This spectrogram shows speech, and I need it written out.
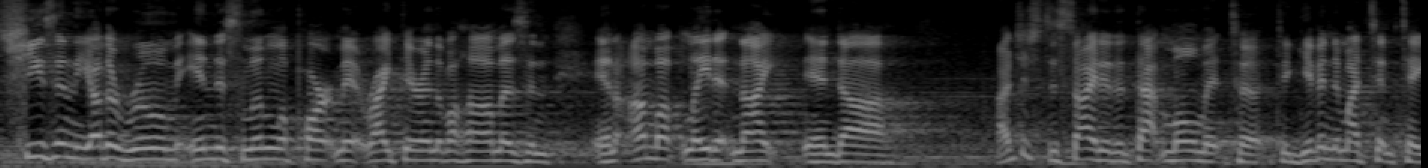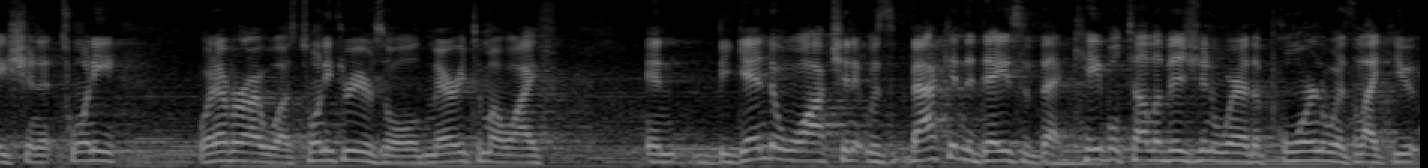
she's in the other room in this little apartment right there in the Bahamas, and, and I'm up late at night, and uh, I just decided at that moment to, to give in to my temptation at 20, whatever I was, 23 years old, married to my wife, and began to watch. And it was back in the days of that cable television where the porn was like you,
